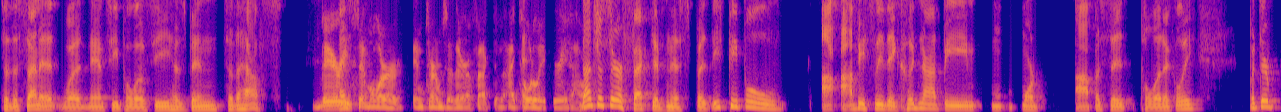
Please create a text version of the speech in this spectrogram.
to the Senate what Nancy Pelosi has been to the House. Very And- similar in terms of their effectiveness. I totally agree, Howard. Not just their effectiveness, but these people obviously they could not be more opposite politically, but they're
